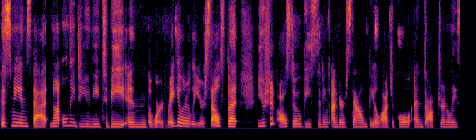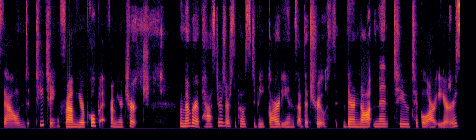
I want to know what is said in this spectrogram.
This means that not only do you need to be in the Word regularly yourself, but you should also be sitting under sound theological and doctrinally sound teaching from your pulpit, from your church. Remember, pastors are supposed to be guardians of the truth. They're not meant to tickle our ears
